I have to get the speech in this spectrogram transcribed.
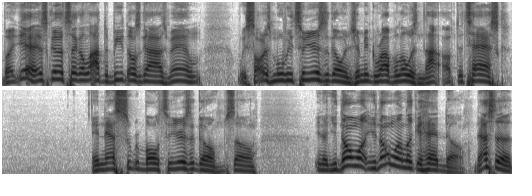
But yeah, it's gonna take a lot to beat those guys, man. We saw this movie two years ago, and Jimmy Garoppolo was not up to task in that Super Bowl two years ago. So you know, you don't want you don't want to look ahead though. That's the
